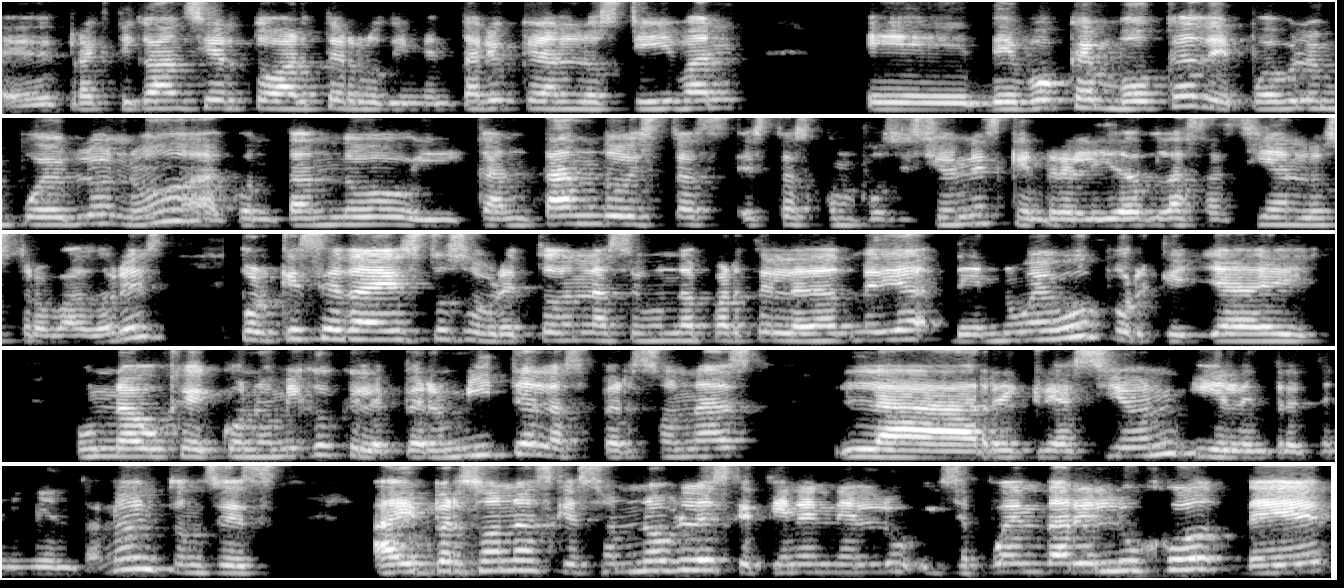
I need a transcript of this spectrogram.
eh, practicaban cierto arte rudimentario, que eran los que iban eh, de boca en boca, de pueblo en pueblo, ¿no? contando y cantando estas, estas composiciones que en realidad las hacían los trovadores. ¿Por qué se da esto, sobre todo en la segunda parte de la Edad Media? De nuevo, porque ya hay un auge económico que le permite a las personas la recreación y el entretenimiento, ¿no? Entonces, hay personas que son nobles, que tienen el y se pueden dar el lujo de,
